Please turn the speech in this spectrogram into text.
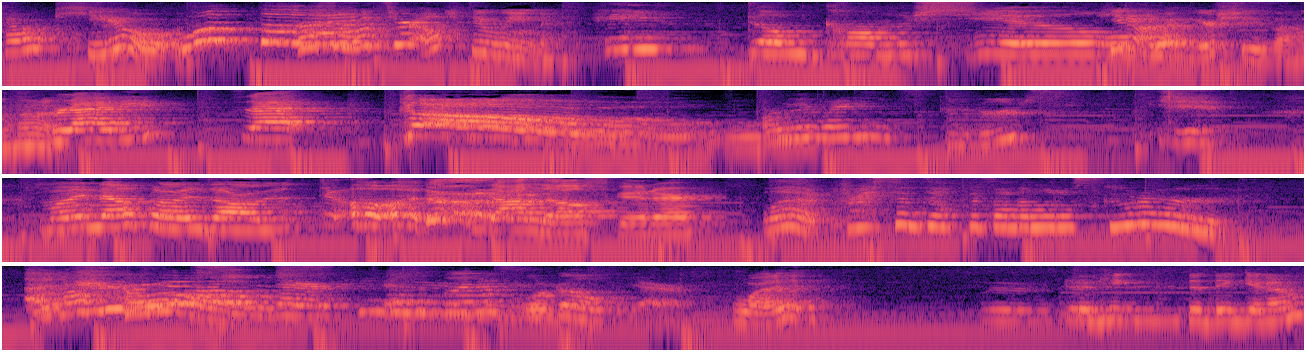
How cute. What the? Preston, what's your elf doing? He don't come shoe. You don't have your shoes on, huh? Ready, set, go. Are they riding scooters? Yeah. My nephew is on the on little scooter. Look, Preston's elf is on a little scooter. A cool. there. There's a over there. What? Did he? Did they get him?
